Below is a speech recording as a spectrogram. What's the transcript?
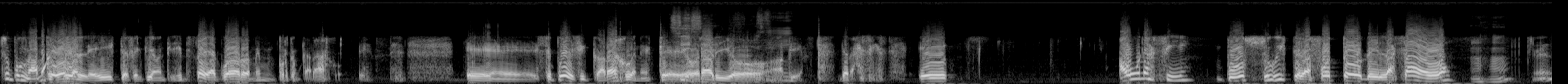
Supongamos que vos la leíste efectivamente y dijiste, estoy de acuerdo, a mí me importa un carajo. Eh, eh, ¿Se puede decir carajo en este Sí, horario? Sí. Ah, bien, gracias. Eh, aún así, vos subiste la foto del asado, Ajá. ¿eh?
